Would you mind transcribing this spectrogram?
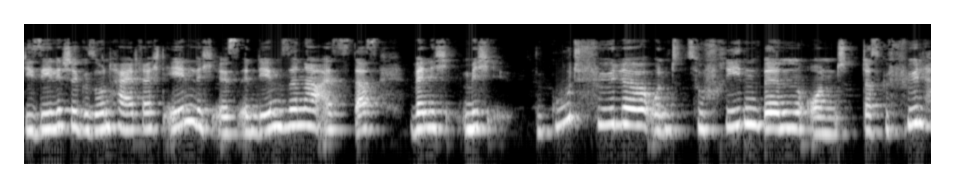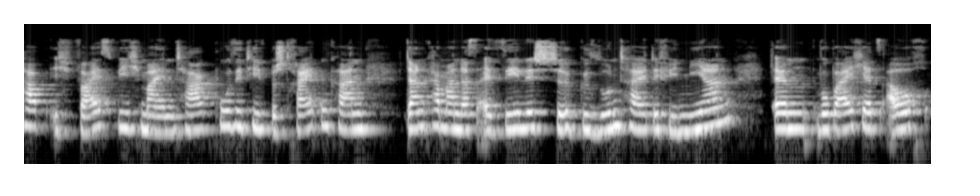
die seelische Gesundheit recht ähnlich ist. In dem Sinne, als dass, wenn ich mich gut fühle und zufrieden bin und das Gefühl habe, ich weiß, wie ich meinen Tag positiv bestreiten kann, dann kann man das als seelische Gesundheit definieren. Ähm, wobei ich jetzt auch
